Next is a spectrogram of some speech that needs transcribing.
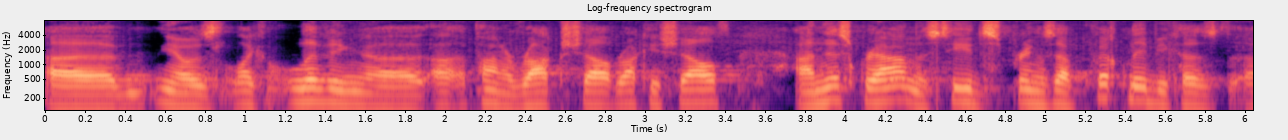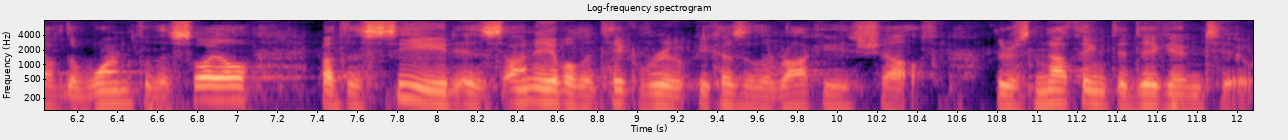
Uh, you know, it was like living uh, upon a rock shelf, rocky shelf. On this ground, the seed springs up quickly because of the warmth of the soil, but the seed is unable to take root because of the rocky shelf. There's nothing to dig into.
